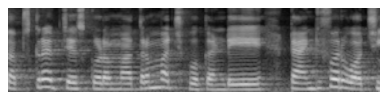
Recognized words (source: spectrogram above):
సబ్స్క్రైబ్ చేసుకోవడం మాత్రం మర్చిపోకండి. Thank you for watching.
